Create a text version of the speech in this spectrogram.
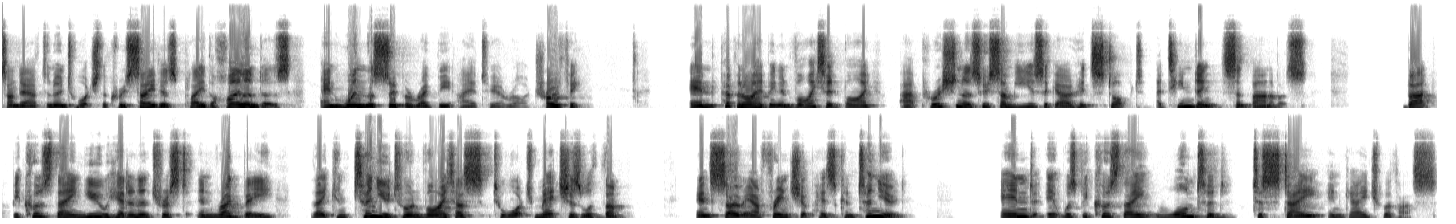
Sunday afternoon to watch the Crusaders play the Highlanders and win the Super Rugby Aotearoa Trophy. And Pip and I had been invited by uh, parishioners who some years ago had stopped attending St Barnabas. But because they knew we had an interest in rugby, they continued to invite us to watch matches with them. And so our friendship has continued. And it was because they wanted to stay engaged with us.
